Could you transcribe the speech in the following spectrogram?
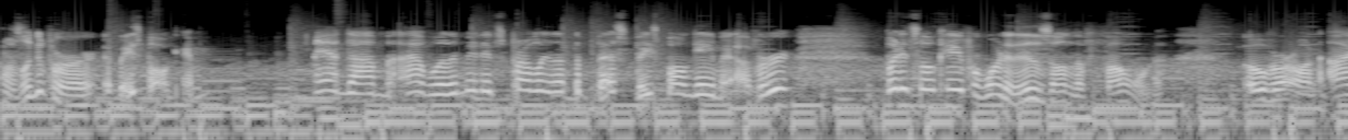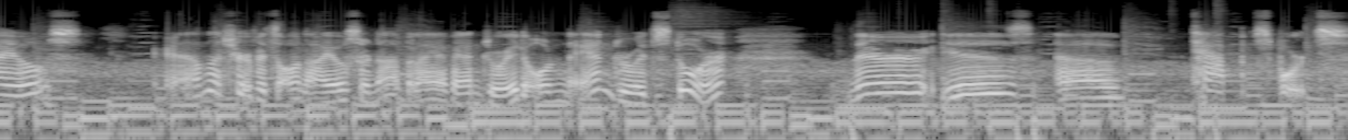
I was looking for a baseball game. And um, I will admit it's probably not the best baseball game ever, but it's okay for what it is on the phone. Over on iOS, I'm not sure if it's on iOS or not, but I have Android. On the Android store, there is uh, Tap Sports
